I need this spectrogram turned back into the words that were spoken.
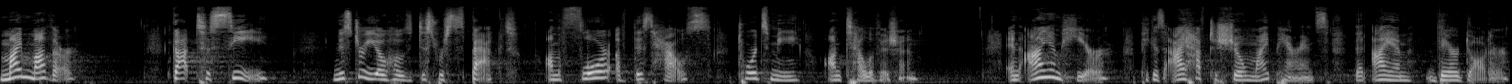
My mother got to see Mr. Yoho's disrespect on the floor of this house towards me on television. And I am here because I have to show my parents that I am their daughter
